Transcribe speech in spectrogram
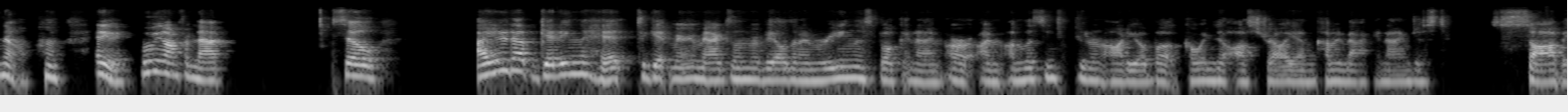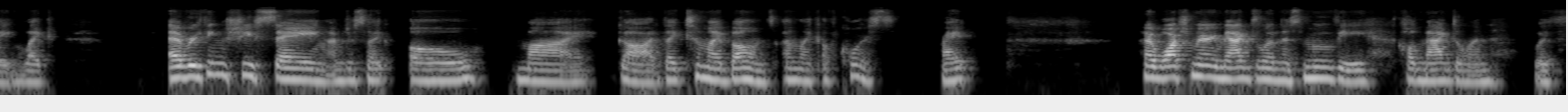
no. anyway, moving on from that. So I ended up getting the hit to get Mary Magdalene revealed, and I'm reading this book, and I'm or I'm, I'm listening to an audio book, going to Australia, I'm coming back, and I'm just sobbing. Like everything she's saying, I'm just like, oh my god, like to my bones. I'm like, of course, right? I watched Mary Magdalene this movie called Magdalene with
